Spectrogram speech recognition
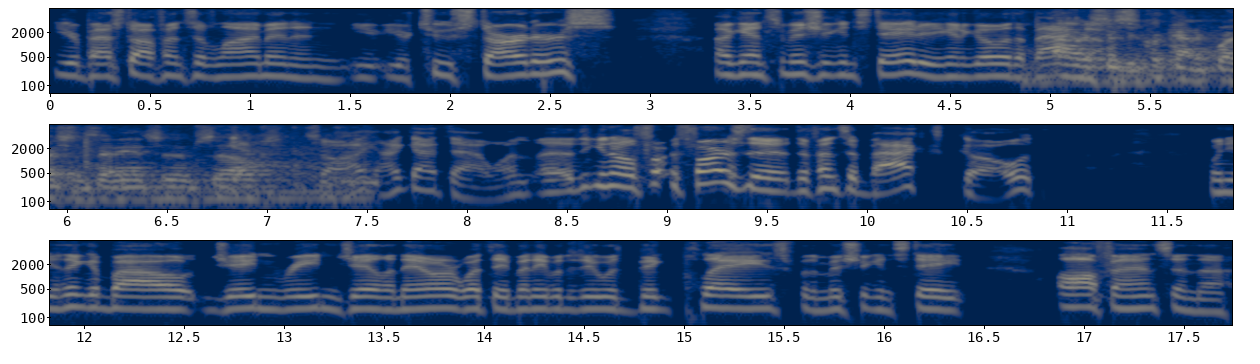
your best offensive lineman and your, your two starters? Against Michigan State, or are you going to go with a backup? Obviously, the kind of questions that answer themselves. Yeah, so I, I got that one. Uh, you know, for, as far as the defensive backs go, when you think about Jayden Reed and Jalen Nailor, what they've been able to do with big plays for the Michigan State offense and the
